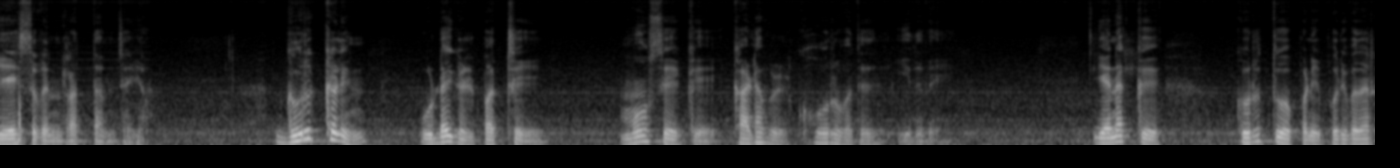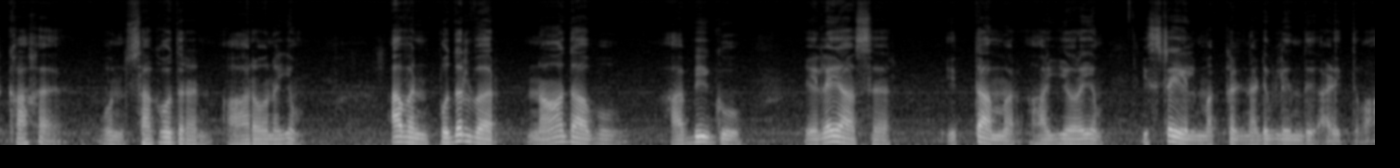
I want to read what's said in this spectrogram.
இயேசுவின் ரத்தம் ஜெயம். குருக்களின் உடைகள் பற்றி மோசேக்கு கடவுள் கூறுவது இதுவே. எனக்கு குருத்துவ பணி புரிவதற்காக உன் சகோதரன் ஆரோனையும் அவன் புதல்வர் நாதாபு அபிகு எலையாசர் இத்தாமர் ஆகியோரையும் இஸ்ரேல் மக்கள் நடுவிலிருந்து அழைத்து வா.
